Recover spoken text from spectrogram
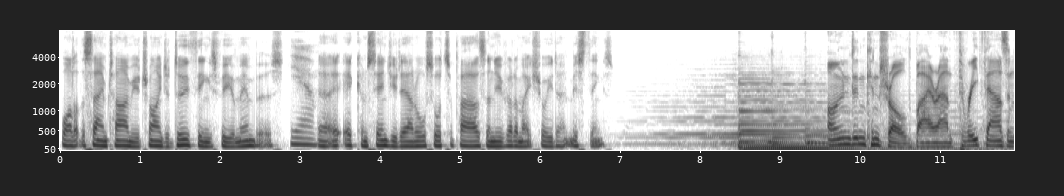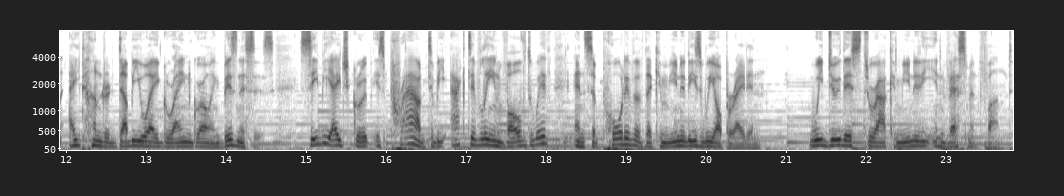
while at the same time you're trying to do things for your members. Yeah. Uh, it, it can send you down all sorts of paths, and you've got to make sure you don't miss things. Owned and controlled by around 3,800 WA grain growing businesses, CBH Group is proud to be actively involved with and supportive of the communities we operate in. We do this through our Community Investment Fund,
